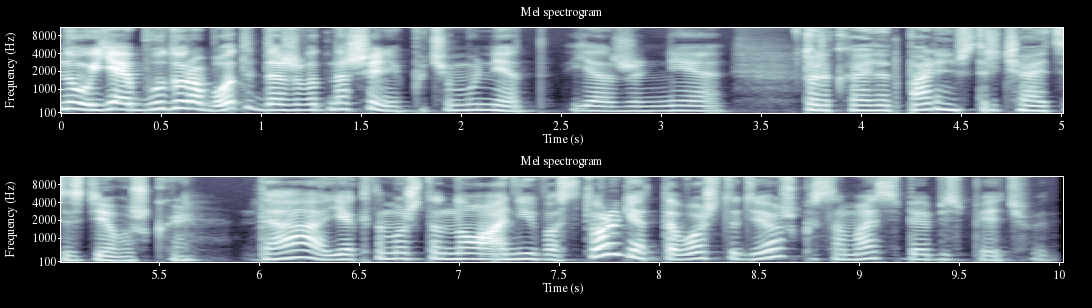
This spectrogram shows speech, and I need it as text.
Ну, я буду работать даже в отношениях. Почему нет? Я же не... Только этот парень встречается с девушкой. Да, я к тому, что но они в восторге от того, что девушка сама себя обеспечивает.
